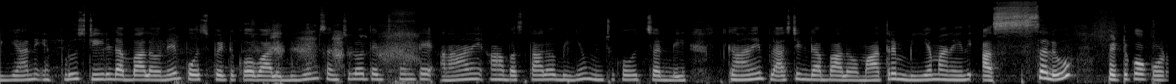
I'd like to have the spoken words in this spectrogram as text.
బియ్యాన్ని ఎప్పుడూ స్టీల్ డబ్బాలోనే పోసి పెట్టుకోవాలి. బియ్యం సంచిలో తెచ్చుకుంటే అలానే ఆ బస్తాలో బియ్యం ఉంచుకోవచ్చండి. కానీ ప్లాస్టిక్ డబ్బాలో మాత్రం బియ్యం అనేది అస్సలు పెట్టుకోకూడదు.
